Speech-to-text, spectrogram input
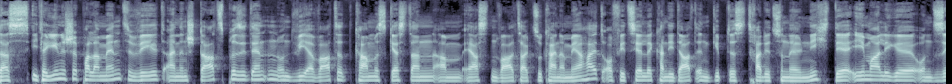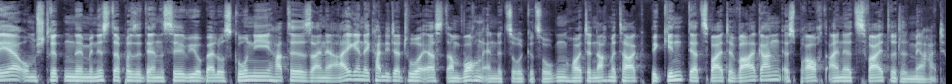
Das italienische Parlament wählt einen Staatspräsidenten und wie erwartet kam es gestern am ersten Wahltag zu keiner Mehrheit. Offizielle Kandidatin gibt es traditionell nicht. Der ehemalige und sehr umstrittene Ministerpräsident Silvio Berlusconi hatte seine eigene Kandidatur erst am Wochenende zurückgezogen. Heute Nachmittag beginnt der zweite Wahlgang. Es braucht eine Zweidrittelmehrheit.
